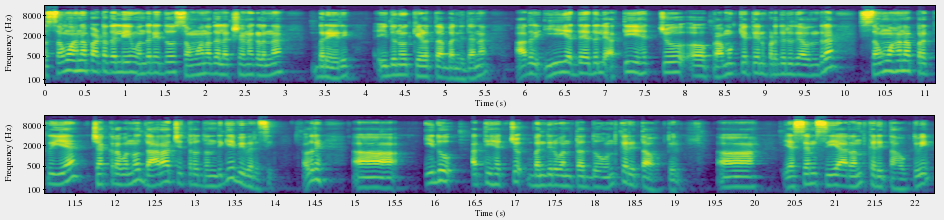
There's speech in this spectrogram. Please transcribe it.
ಸಂವಹನ ಪಾಠದಲ್ಲಿ ಒಂದನೇದು ಸಂವಹನದ ಲಕ್ಷಣಗಳನ್ನು ಬರೆಯಿರಿ. ಇದನ್ನು ಕೇಳ್ತಾ ಬಂದಿದ್ದಾನೆ. ಆದರೆ ಈ ಅಧ್ಯಾಯದಲ್ಲಿ ಅತಿ ಹೆಚ್ಚು ಪ್ರಾಮುಖ್ಯತೆಯನ್ನು ಪಡೆದಿರೋದು ಯಾವುದಂದ್ರೆ ಸಂವಹನ ಪ್ರಕ್ರಿಯೆ ಚಕ್ರವನ್ನು ಧಾರಾಚಿತ್ರದೊಂದಿಗೆ ವಿವರಿಸಿ. ಹೌದ್ರಿ? ಇದು ಅತಿ ಹೆಚ್ಚು ಬಂದಿರುವಂಥದ್ದು ಅಂತ ಕರಿತಾ ಹೋಗ್ತೀವಿ. ಎಸ್ ಎಂ ಸಿ ಆರ್ ಅಂತ ಕರಿತಾ ಹೋಗ್ತೀವಿ.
